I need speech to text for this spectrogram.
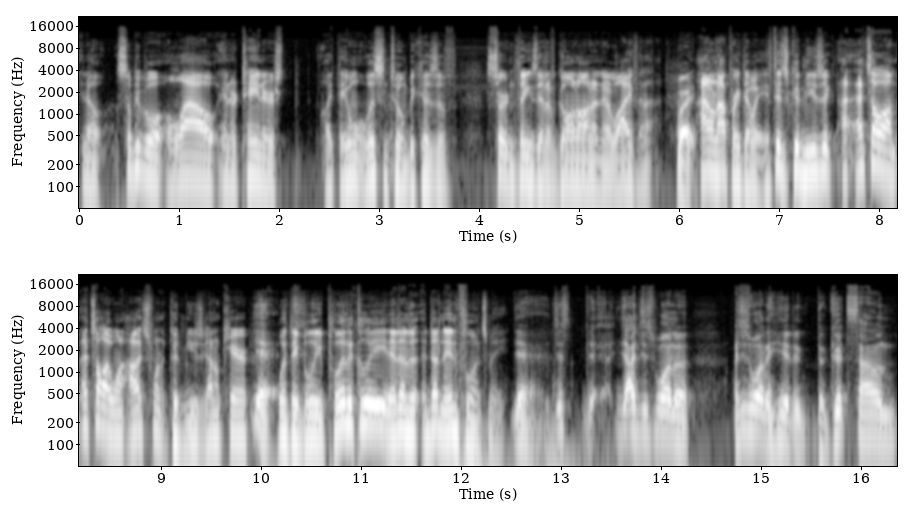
you know some people allow entertainers like they won't listen to them because of certain things that have gone on in their life, and I, Right. I don't operate that way. If it's good music, I, that's all. I'm, that's all I want. I just want good music. I don't care Yeah. what they believe politically. It doesn't. It doesn't influence me. Yeah, just I just want to I just want to hear the, the good sound,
